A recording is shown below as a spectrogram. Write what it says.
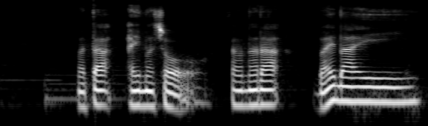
また会いましょう。さようなら。バイバイ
